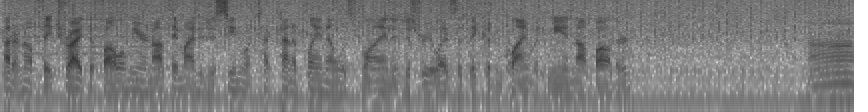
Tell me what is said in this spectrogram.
I don't know if they tried to follow me or not. They might have just seen what kind of plane I was flying and just realized that they couldn't climb with me and not bothered. Uh,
